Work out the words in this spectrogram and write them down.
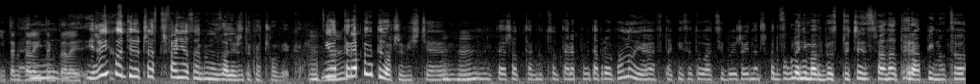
i tak dalej, i tak dalej. Jeżeli chodzi o czas trwania, to na pewno zależy tylko od człowieka. Mhm. I od terapeuty oczywiście. Mhm. I też od tego, co terapeuta proponuje w takiej sytuacji, bo jeżeli na przykład w ogóle nie ma bezpieczeństwa na terapii, no to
